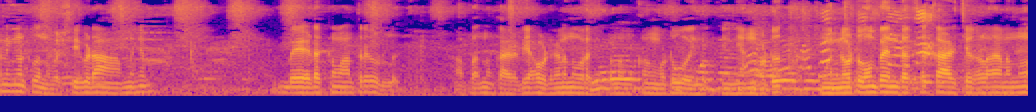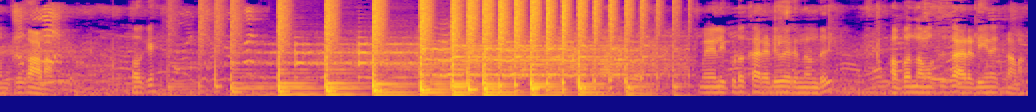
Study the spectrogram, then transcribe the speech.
കരടിയാണെന്നും ഇങ്ങോട്ട് വന്നത്. പക്ഷേ ഇവിടെ ആമയും ബേഡൊക്കെ മാത്രമേ ഉള്ളൂ. അപ്പം കരടി അവിടെയാണെന്ന് പറഞ്ഞു നമുക്ക് അങ്ങോട്ട് പോയി ഇനി അങ്ങോട്ട് മുന്നോട്ട് പോകുമ്പോൾ എന്തൊക്കെ കാഴ്ചകളാണെന്ന് നമുക്ക് കാണാം. ഓക്കെ? മേളിൽ കൂടെ കരടി വരുന്നുണ്ട്. അപ്പം നമുക്ക് കരടീനെ കാണാം.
